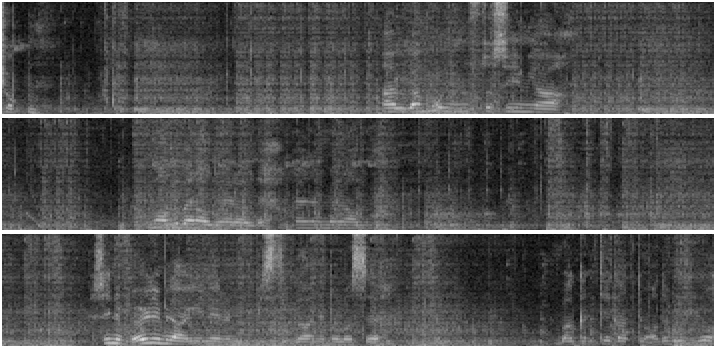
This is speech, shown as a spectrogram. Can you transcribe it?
Çaktım. Abi ben bu oyun ustasıyım ya. Kim aldı ben aldım herhalde. Aynen ben aldım. Seni böyle bir daha yenerim pislik lanet olası. Bakın tek attım adam ölüyor.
